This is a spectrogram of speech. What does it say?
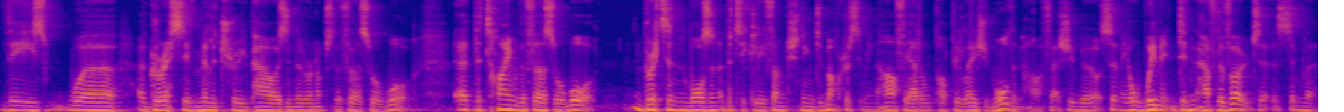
these were aggressive military powers in the run up to the First World War. At the time of the First World War, Britain wasn't a particularly functioning democracy. I mean, half the adult population, more than half actually, but certainly all women didn't have the vote. Uh, similar,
